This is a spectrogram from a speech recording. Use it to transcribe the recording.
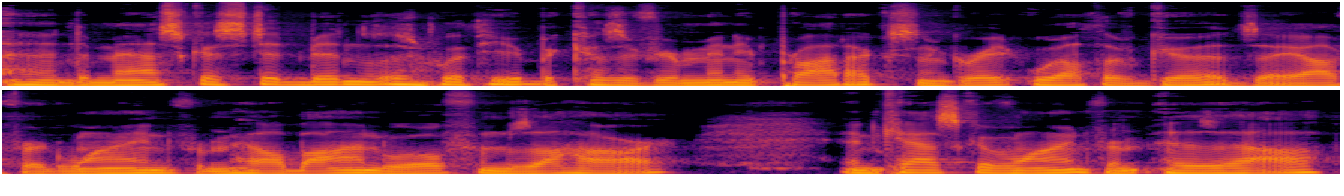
Uh, Damascus did business with you because of your many products and great wealth of goods. They offered wine from Helbon, wool from Zahar, and cask of wine from Izal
